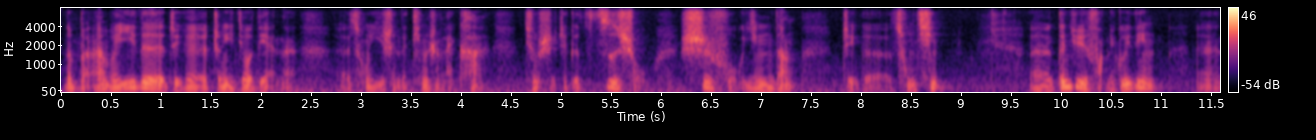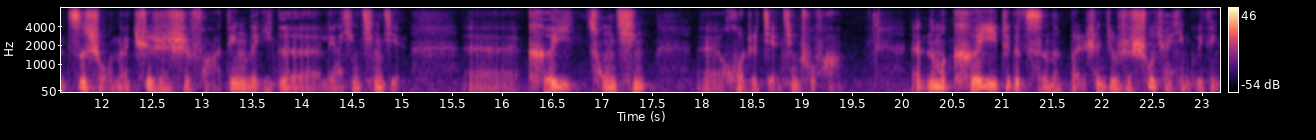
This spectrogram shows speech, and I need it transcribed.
那本案唯一的这个争议焦点呢，呃，从一审的庭审来看，就是这个自首是否应当这个从轻。呃，根据法律规定，嗯，自首呢确实是法定的一个量刑情节，呃，可以从轻，呃，或者减轻处罚。呃，那么可以这个词呢，本身就是授权性规定，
